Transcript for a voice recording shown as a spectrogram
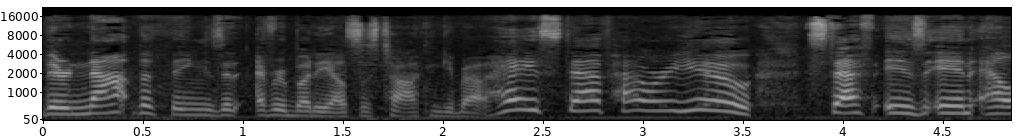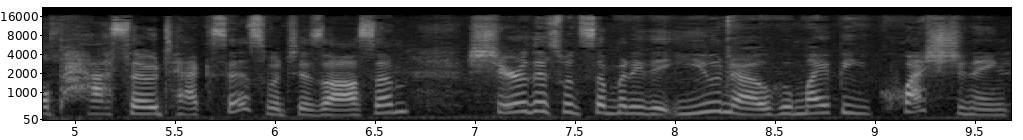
they're not the things that everybody else is talking about. Hey, Steph, how are you? Steph is in El Paso, Texas, which is awesome. Share this with somebody that you know who might be questioning,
